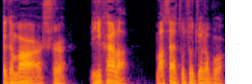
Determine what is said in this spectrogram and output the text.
贝肯鲍尔是离开了马赛足球俱乐部。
